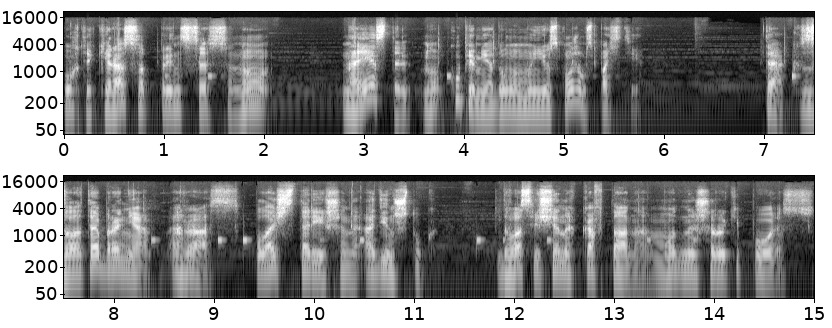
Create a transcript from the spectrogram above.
Ух ты, кераса принцессы. Ну, на Эстель, ну, купим, я думаю, мы ее сможем спасти. Так, золотая броня. Раз. Плащ старейшины. Один штук. Два священных кафтана. Модный широкий пояс.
